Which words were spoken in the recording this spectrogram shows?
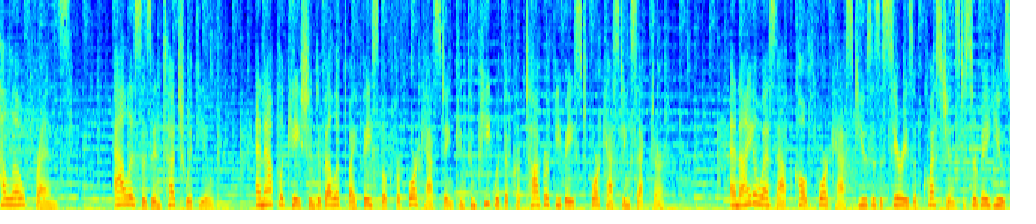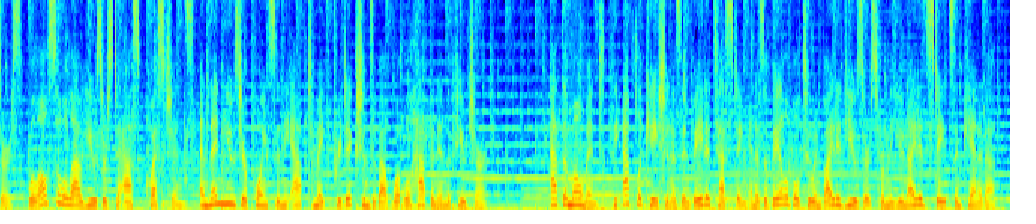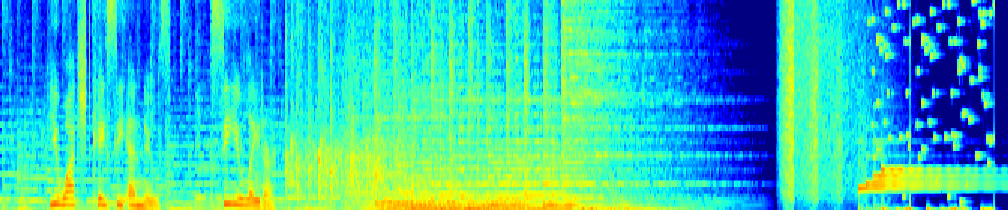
Hello friends. Alice is in touch with you. An application developed by Facebook for forecasting can compete with the cryptography-based forecasting sector. An iOS app called Forecast uses a series of questions to survey users, will also allow users to ask questions, and then use your points in the app to make predictions about what will happen in the future. At the moment, the application is in beta testing and is available to invited users from the United States and Canada. You watched KCN News. See you later.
